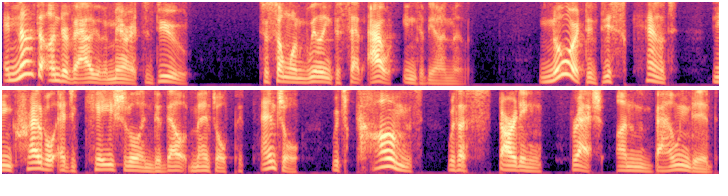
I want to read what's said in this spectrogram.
And not to undervalue the merits due to someone willing to set out into the unknown, nor to discount the incredible educational and developmental potential which comes with a starting fresh, unbounded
